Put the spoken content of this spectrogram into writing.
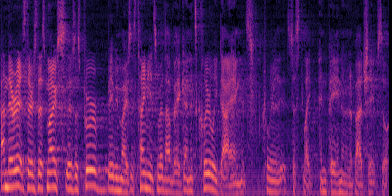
And there is, there's this mouse, there's this poor baby mouse. It's tiny, it's about that big, and it's clearly dying. It's clearly, it's just like in pain and in a bad shape. So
